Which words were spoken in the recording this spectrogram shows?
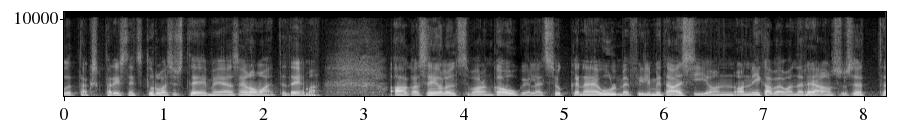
võtaks päris neid turvasüsteeme ja see on omaette teema aga see ei ole üldse, ma arvan, kaugel, et sihukene ulmefilmide asi on, on igapäevane reaalsus, et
